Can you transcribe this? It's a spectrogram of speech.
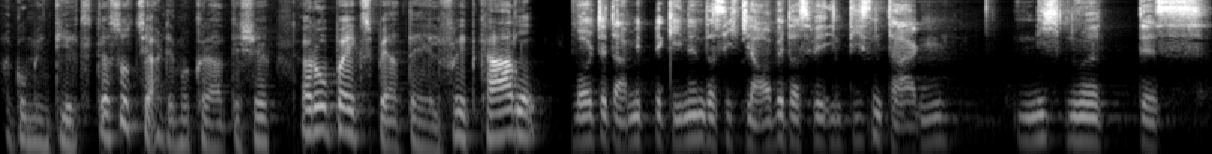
argumentiert der sozialdemokratische Europaexperte Helfried Kadel. Wollte damit beginnen, dass ich glaube, dass wir in diesen Tagen nicht nur des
